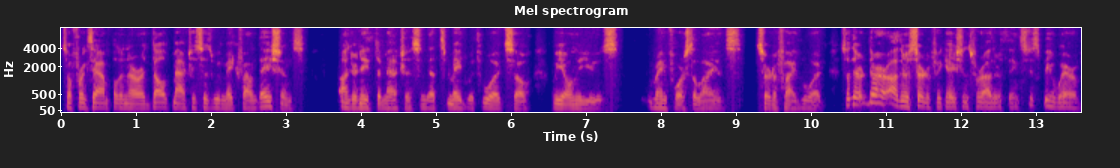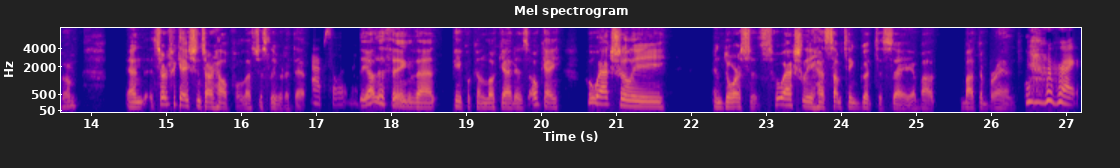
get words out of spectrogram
So, for example, in our adult mattresses, we make foundations underneath the mattress, and that's made with wood. So we only use Rainforest Alliance certified wood. So there, there are other certifications for other things. Just be aware of them. And certifications are helpful. Let's just leave it at that. absolutely The other thing that people can look at is okay, who actually endorses? Who actually has something good to say about about the brand? right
